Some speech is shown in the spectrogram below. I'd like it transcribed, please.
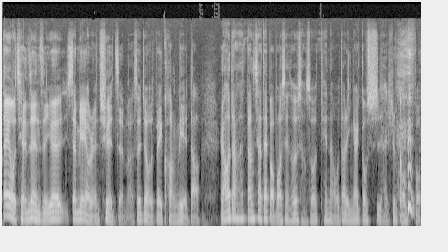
但因为我前阵子因为身边有人确诊嘛，所以就有被狂列到。然后当当下在保保险的时候，就想说：天哪，我到底应该勾是还是勾否？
